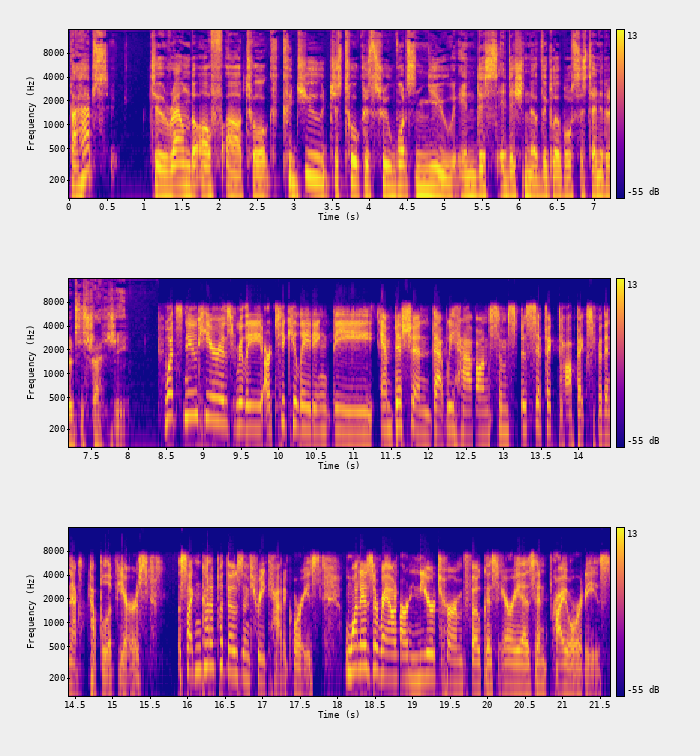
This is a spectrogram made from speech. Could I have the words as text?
Perhaps to round off our talk, could you just talk us through what's new in this edition of the Global Sustainability Strategy? What's new here is really articulating the ambition that we have on some specific topics for the next couple of years. So I can kind of put those in three categories. One is around our near-term focus areas and priorities.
